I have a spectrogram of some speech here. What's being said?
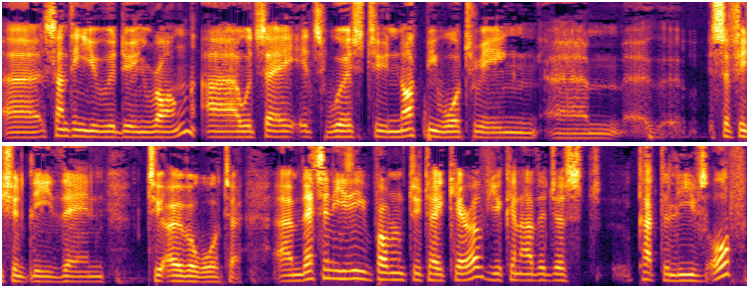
uh, something you were doing wrong. I would say it's worse to not be watering um, uh, sufficiently than to overwater. Um, that's an easy problem to take care of. You can either just cut the leaves off,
